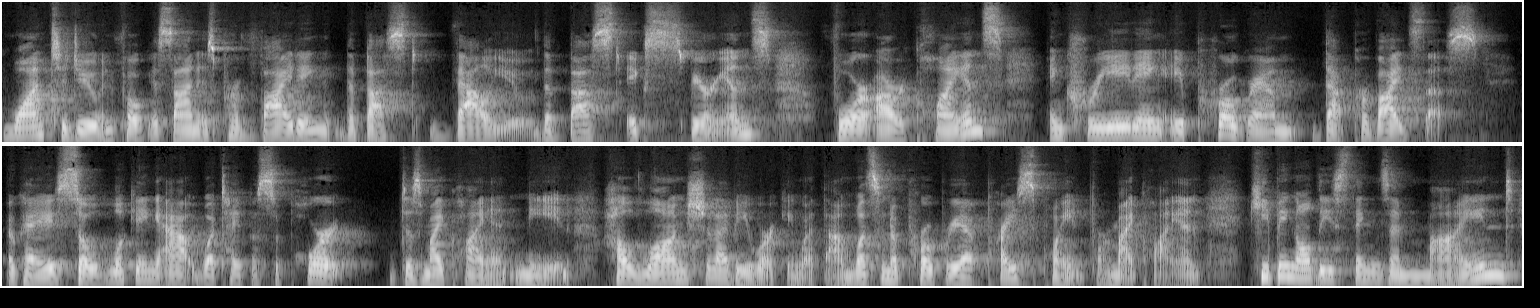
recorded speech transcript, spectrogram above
want to do and focus on is providing the best value, the best experience for our clients and creating a program that provides this. Okay. So looking at what type of support does my client need? How long should I be working with them? What's an appropriate price point for my client? Keeping all these things in mind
